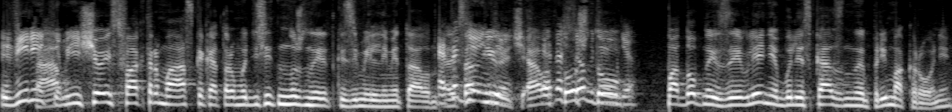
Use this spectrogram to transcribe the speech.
великим. Там еще есть фактор маска, которому действительно нужны редкоземельные металлы. Это Александр деньги. Юрьевич, а вот Это то, что деньги. подобные заявления были сказаны при Макроне,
